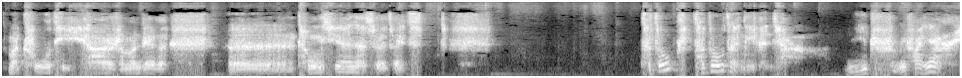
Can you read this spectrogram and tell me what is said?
什么出体呀，什么这个，呃，成仙啊，所以所以，他都他都在你跟前儿你只是没发现而已。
